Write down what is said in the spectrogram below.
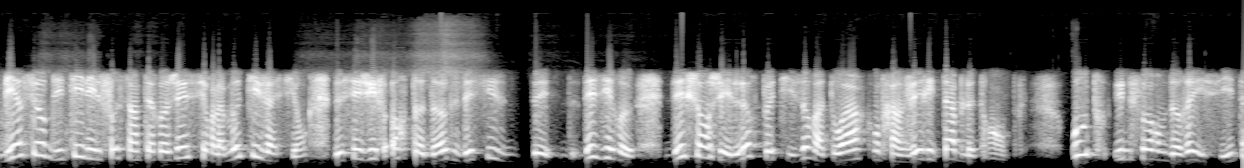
Bien sûr, dit-il, il faut s'interroger sur la motivation de ces juifs orthodoxes désireux d'échanger leurs petits oratoires contre un véritable temple. Outre une forme de réussite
